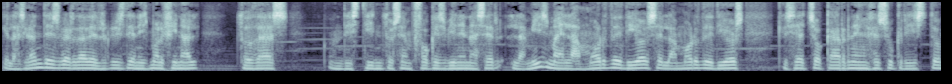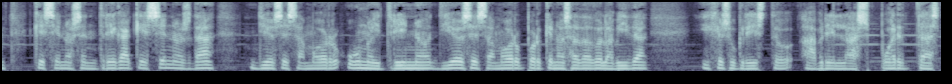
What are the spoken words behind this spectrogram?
que las grandes verdades del cristianismo al final, todas con distintos enfoques vienen a ser la misma, el amor de Dios, el amor de Dios que se ha hecho carne en Jesucristo, que se nos entrega, que se nos da. Dios es amor uno y trino, Dios es amor porque nos ha dado la vida y Jesucristo abre las puertas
